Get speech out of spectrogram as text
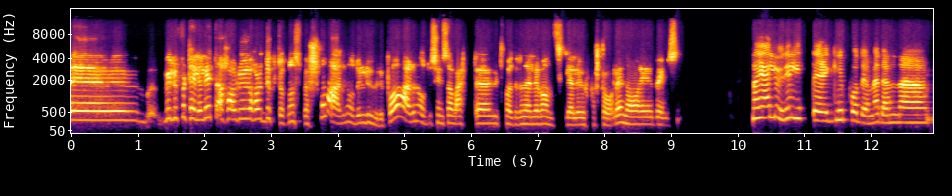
eh, vil du fortelle litt, har, du, har du dukket opp noen spørsmål? Er det noe du lurer på? Er det noe du syns har vært eh, utfordrende eller vanskelig eller uforståelig nå i begynnelsen? Nei, jeg lurer litt egentlig på det med den eh,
